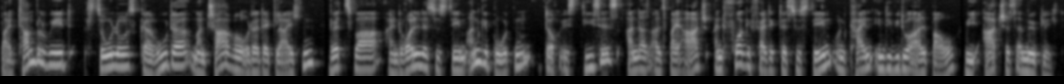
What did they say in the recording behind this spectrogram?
Bei Tumbleweed, Solos, Garuda, Manjaro oder dergleichen wird zwar ein rollendes System angeboten, doch ist dieses, anders als bei Arch, ein vorgefertigtes System und kein Individualbau, wie Arch es ermöglicht.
